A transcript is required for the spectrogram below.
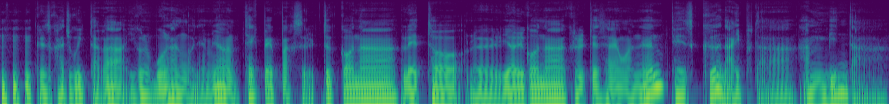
그래서 가지고 있다가 이걸 뭘 하는 거냐면 택배 박스를 뜯거나 레터를 열거나 그럴 때 사용하는 데스크 나이프다. 안 빈다.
